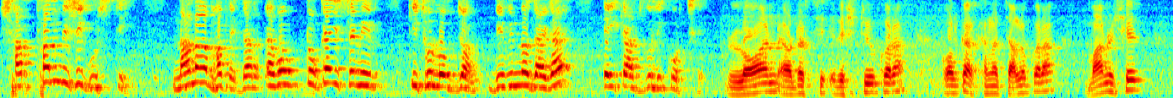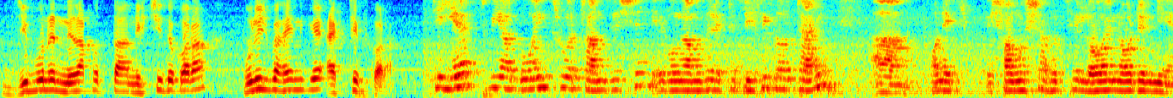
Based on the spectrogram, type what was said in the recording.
স্বার্থান্বেষী গোষ্ঠী নানাভাবে যারা এবং টোকাই শ্রেণির কিছু লোকজন বিভিন্ন জায়গায় এই কাজগুলি করছে। ল অ্যান্ড অর্ডার রেস্টিউ করা কলকারখানা চালু করা মানুষের জীবনের নিরাপত্তা নিশ্চিত করা পুলিশ বাহিনীকে অ্যাক্টিভ করা। যে yes we are going through a transition এবং আমাদের একটা ডিফিকাল্ট টাইম অনেক সমস্যা হচ্ছে ল অ্যান্ড অর্ডার নিয়ে।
